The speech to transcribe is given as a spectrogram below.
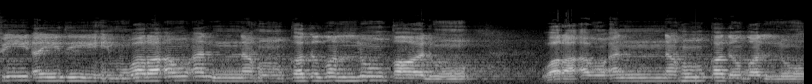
في أيديهم ورأوا أنهم قد ضلوا قالوا ورأوا أنهم قد ضلوا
